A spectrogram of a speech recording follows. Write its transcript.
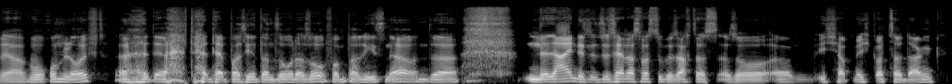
wer wo rumläuft. Äh, der, der, der passiert dann so oder so von Paris, ne? Und äh, ne, nein, das ist ja das, was du gesagt hast. Also ähm, ich habe mich Gott sei Dank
